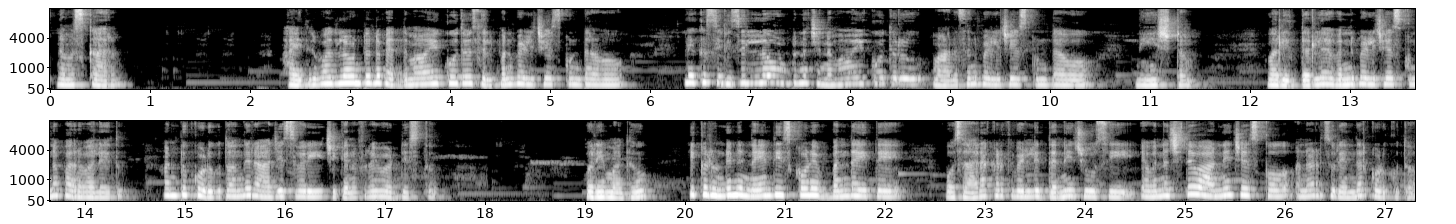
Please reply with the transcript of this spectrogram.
నమస్కారం. హైదరాబాద్లో ఉంటున్న పెద్ద మావయ్య కూతురు శిల్పను పెళ్ళి చేసుకుంటావో? లేక సిరిసిల్లలో ఉంటున్న చిన్న మావయ్య కూతురు మానసని పెళ్ళి చేసుకుంటావో? నీ ఇష్టం. వాళ్ళిద్దరిలో ఎవరిని పెళ్ళి చేసుకున్నా పర్వాలేదు అంటూ కొడుకుతోంది రాజేశ్వరి చికెన్ ఫ్రై వడ్డిస్తూ. ఒరే మధు ఇక్కడుండి నిర్ణయం తీసుకోవడం ఇబ్బంది అయితే ఓసారి అక్కడికి వెళ్ళి ఇద్దరిని చూసి ఎవరు నచ్చితే వాడిని చేసుకో అన్నాడు సురేందర్ కొడుకుతో.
